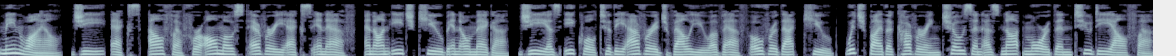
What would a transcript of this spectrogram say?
Meanwhile, g x alpha for almost every x in F, and on each cube in omega, g is equal to the average value of F over that cube, which by the covering chosen is not more than 2d alpha.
